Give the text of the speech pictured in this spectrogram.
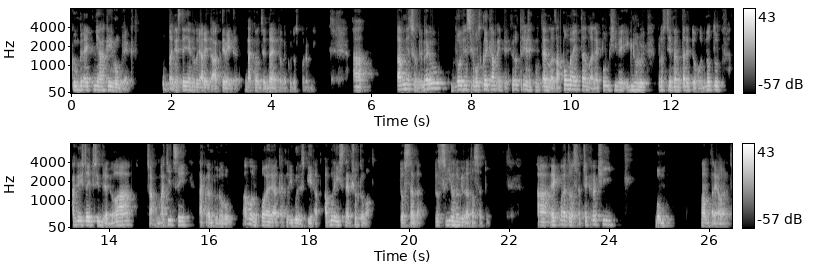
konkrétní nějaký objekt. Úplně stejně, jako to dělá Data Activator. Na konci dne je to jako dost podobný. A tam něco vyberu, vložně si odklikám i ty filtry, řeknu tenhle zapomeň, tenhle nepoužívej, ignoruj, prostě vem tady tu hodnotu a když tady přibude nová, třeba matici, tak vem tu novou. A on pojede a takhle ji bude sbírat a bude ji snapshotovat do sebe, do svého nového datasetu. A jakmile to zase překročí, bum, mám tady alert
